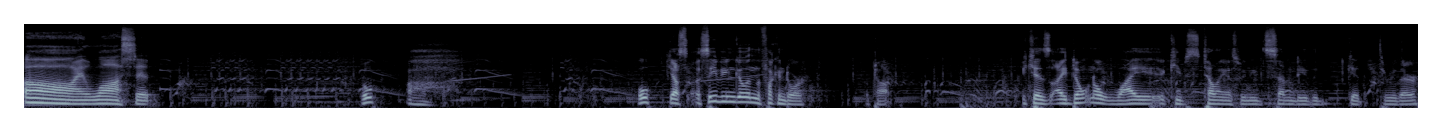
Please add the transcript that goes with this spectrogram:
Oh, I lost it. Oh. Oh. Oh, yes. uh, See if you can go in the fucking door. Up top. Because I don't know why it keeps telling us we need 70 to get through there.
